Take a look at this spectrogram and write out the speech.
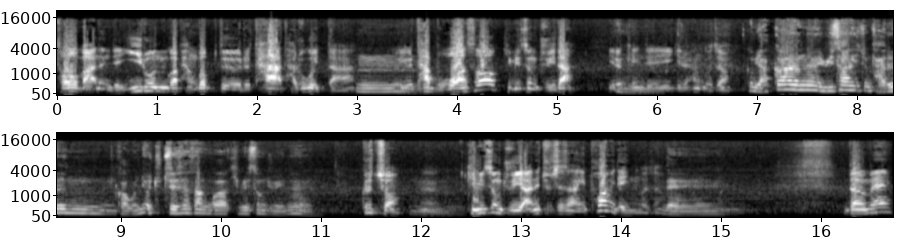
더 많은 이제 이론과 방법들을 다 다루고 있다. 음. 이걸 다 모아서 김일성 주의다. 이렇게 음. 이제 얘기를 한 거죠. 그럼 약간은 위상이 좀 다른 거군요. 주체 사상과 김일성 주의는. 그렇죠. 음. 예. 김일성 주의 안에 주체 사상이 포함이 돼 있는 거죠. 네. 그다음에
